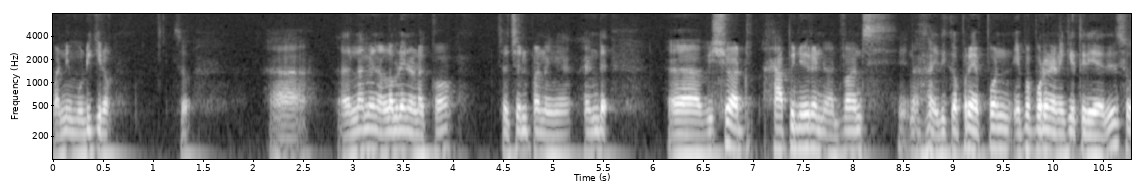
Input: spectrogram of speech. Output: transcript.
பண்ணி முடிக்கிறோம். ஸோ அதெல்லாமே நல்லபடியாக நடக்கும். ஸோ சில் பண்ணுங்கள் and wish at happy new year in advance நான் இதுக்கப்புறம் எப்போ எப்போ போட நினைக்க தெரியாது. ஸோ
